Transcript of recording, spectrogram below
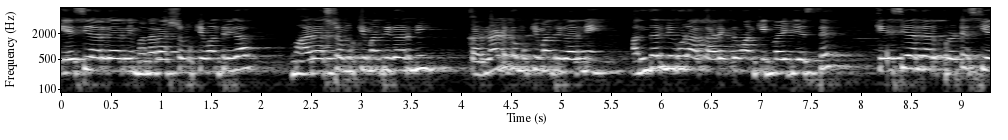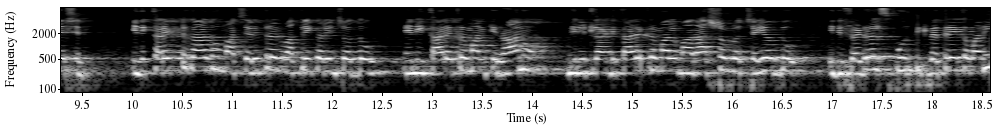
కేసీఆర్ గారిని మన రాష్ట్ర ముఖ్యమంత్రిగా మహారాష్ట్ర ముఖ్యమంత్రి గారిని కర్ణాటక ముఖ్యమంత్రి గారిని అందరినీ కూడా ఆ కార్యక్రమానికి ఇన్వైట్ చేస్తే కేసీఆర్ గారు ప్రొటెస్ట్ చేసింది. ఇది కరెక్ట్ కాదు మా చరిత్రను వక్రీకరించొద్దు నేను ఈ కార్యక్రమానికి రాను మీరు ఇట్లాంటి కార్యక్రమాలు మా రాష్ట్రంలో చేయొద్దు ఇది ఫెడరల్ స్ఫూర్తికి వ్యతిరేకమని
